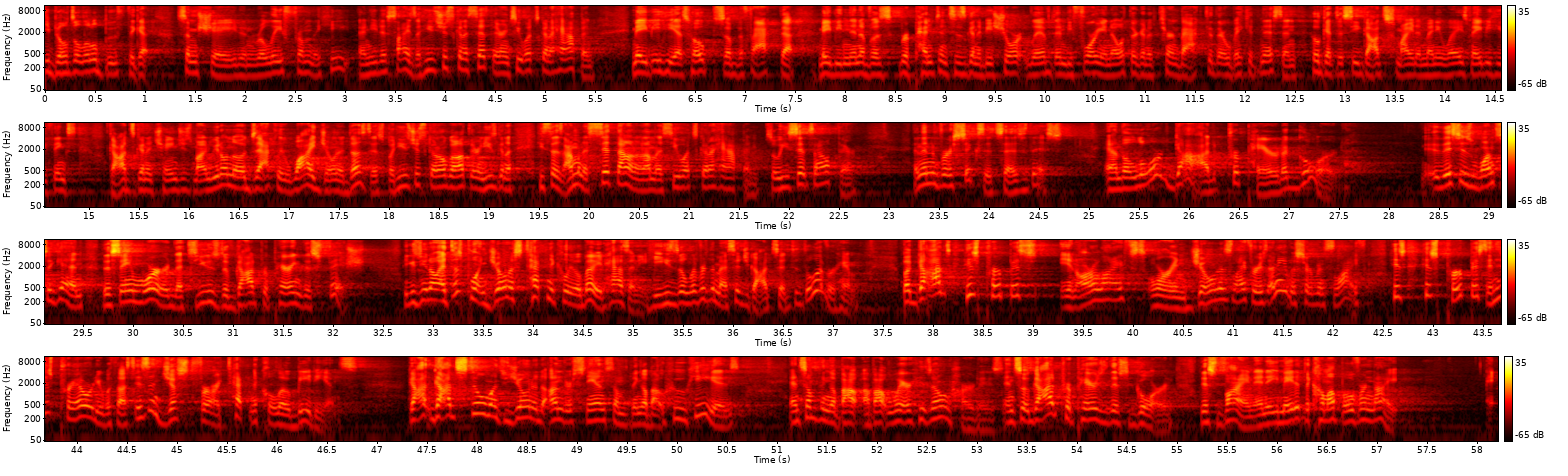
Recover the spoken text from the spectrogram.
he builds a little booth to get some shade and relief from the heat, and he decides that he's just going to sit there and see what's going to happen. Maybe he has hopes of the fact that maybe Nineveh's repentance is going to be short lived, and before you know it, they're going to turn back to their wickedness, and he'll get to see God smite in many ways. Maybe he thinks God's going to change his mind. We don't know exactly why Jonah does this, but he's just going to go out there and he's going to, he says, I'm going to sit down and I'm going to see what's going to happen. So he sits out there. And then in verse 6, it says this And the Lord God prepared a gourd this is once again the same word that's used of God preparing this fish. Because, you know, at this point, Jonah's technically obeyed, hasn't he? He's delivered the message God said to deliver him. But God's, his purpose in our lives or in Jonah's life or as any of his servants' life, his, his purpose and his priority with us isn't just for our technical obedience. God, God still wants Jonah to understand something about who he is and something about, about where his own heart is. And so God prepares this gourd, this vine, and he made it to come up overnight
